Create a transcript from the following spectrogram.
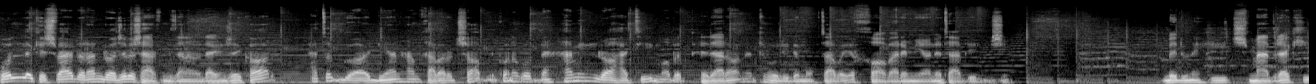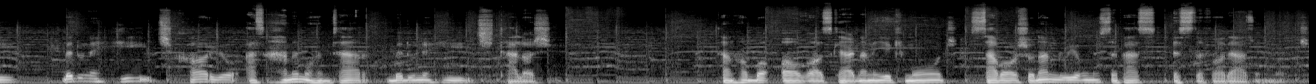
کل کشور دارن راجبش حرف می‌زنن و در اینجای کار حتی گاردین هم خبر رو چاپ می‌کنه و به همین راحتی ما به پدران تولید محتوای خاور میانه تبدیل میشیم. بدون هیچ مدرکی بدون هیچ کاری و از همه مهمتر بدون هیچ تلاشی. تنها با آغاز کردن یک موج سوار شدن روی اون سپس استفاده از اون موج.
